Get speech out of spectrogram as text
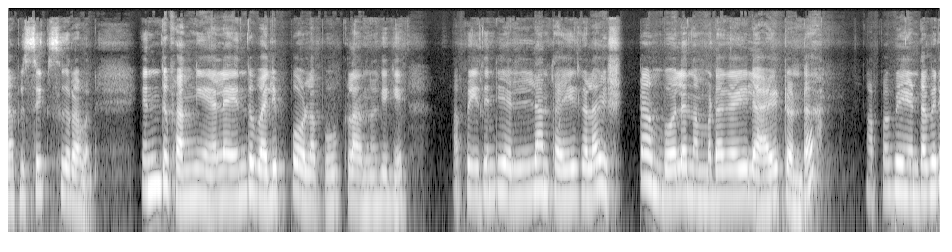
double six zero one. എന്ത് ഭംഗിയല്ല എന്ത് വലിപ്പമുള്ള പൂക്കളാണ് നോക്കിക്കേ. അപ്പോൾ ഇതിന്റെ എല്ലാം തൈകൾ ഇഷ്ടം പോലെ നമ്മുടെ കയ്യിലായിട്ടുണ്ട്. അപ്പോൾ വേണ്ടവർ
